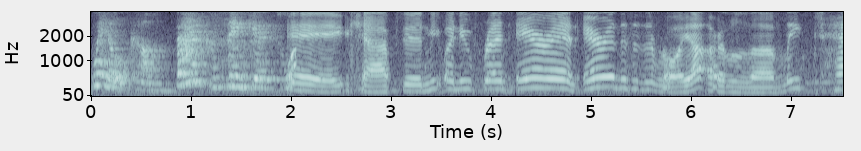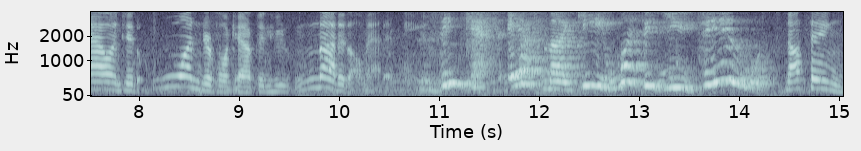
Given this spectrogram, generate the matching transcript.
Welcome back, Zinkus. Hey, Captain. Meet my new friend, Aaron. Aaron, this is Iroya, our lovely, talented, wonderful captain who's not at all mad at me. Zinkus F. McGee, what did you do? Nothing.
